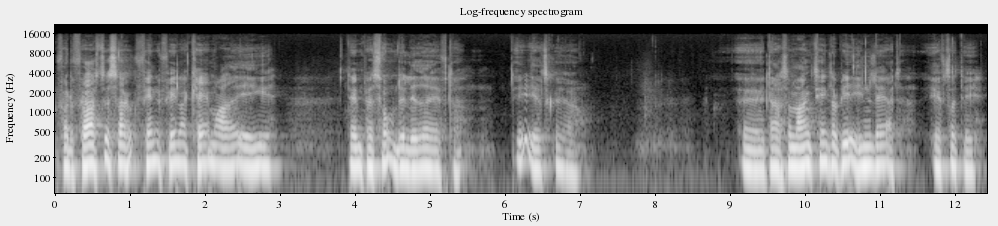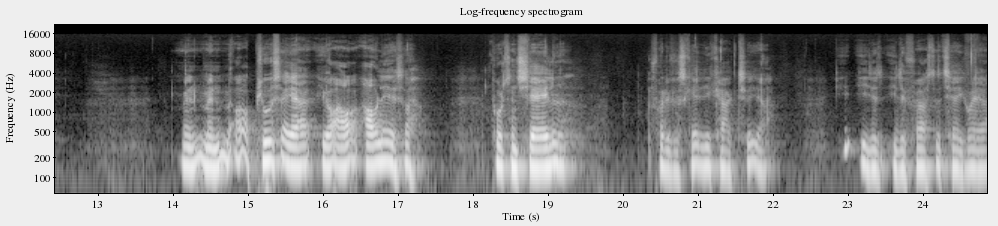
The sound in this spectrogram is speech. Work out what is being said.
for det første så finder, finder kameraet ikke den person, det leder efter. Det elsker jeg. Øh, der er så mange ting, der bliver indlært efter det. Men, men, og plus at jeg jo af, aflæser potentialet for de forskellige karakterer i, det, i det første take, hvor jeg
